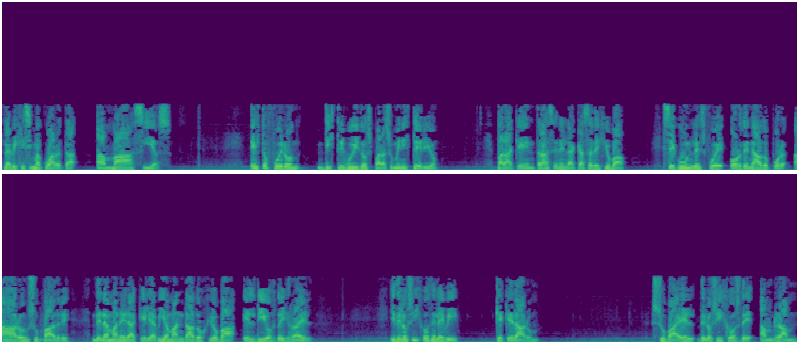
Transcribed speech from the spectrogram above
la vigésima cuarta a Maasías. Estos fueron distribuidos para su ministerio, para que entrasen en la casa de Jehová, según les fue ordenado por Aarón su padre, de la manera que le había mandado Jehová, el Dios de Israel. Y de los hijos de Leví, que quedaron, Subael de los hijos de Amram,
